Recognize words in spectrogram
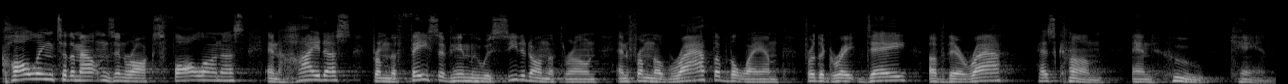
calling to the mountains and rocks, Fall on us and hide us from the face of him who is seated on the throne and from the wrath of the Lamb, for the great day of their wrath has come, and who can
